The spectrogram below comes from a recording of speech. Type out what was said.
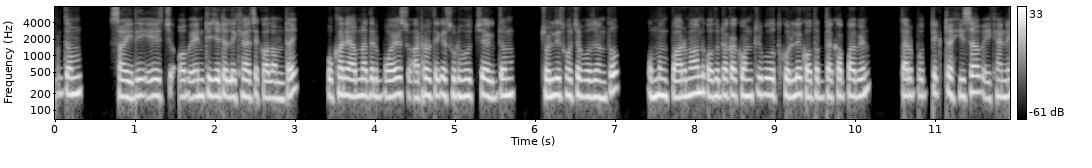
একদম সাইডে এজ অফ এন্ট্রি যেটা লেখা আছে কলামটায়। ওখানে আপনাদের বয়স আঠারো থেকে শুরু হচ্ছে একদম চল্লিশ বছর পর্যন্ত এবং পার মান্থ কত টাকা কন্ট্রিবিউট করলে কত টাকা পাবেন তার প্রত্যেকটা হিসাব এখানে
